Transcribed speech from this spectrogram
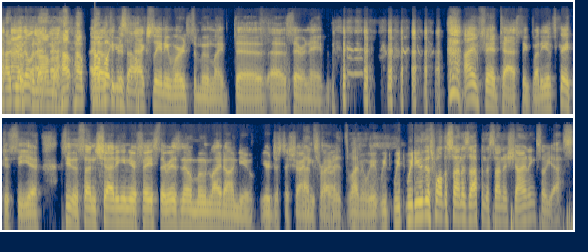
I'm I doing I- phenomenal. I- how how, I how don't about think yourself? actually any words to Moonlight uh, uh, Serenade. I am fantastic, buddy. It's great to see you. I see the sun shining in your face. There is no moonlight on you. You're just a shining That's star. right. It's, I mean, we, we we we do this while the sun is up and the sun is shining. So yes,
